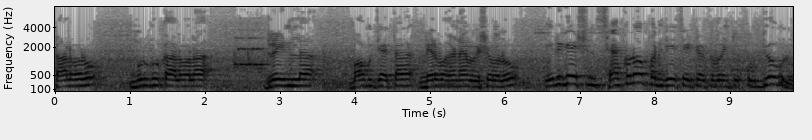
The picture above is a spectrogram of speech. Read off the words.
కాలువలు మురుగు కాలువల డ్రైన్ల బాగుచేత నిర్వహణ విషయంలో ఇరిగేషన్ శాఖలో పనిచేసేటటువంటి ఉద్యోగులు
